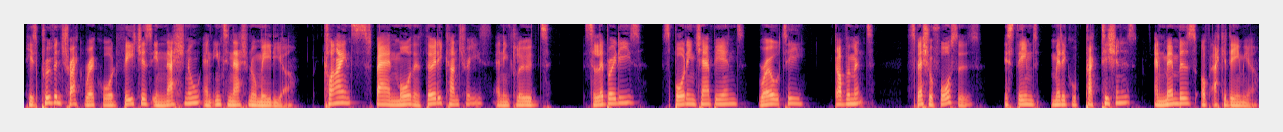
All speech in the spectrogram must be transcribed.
his proven track record features in national and international media. Clients span more than 30 countries and includes celebrities, sporting champions, royalty, government, special forces, esteemed medical practitioners, and members of academia.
